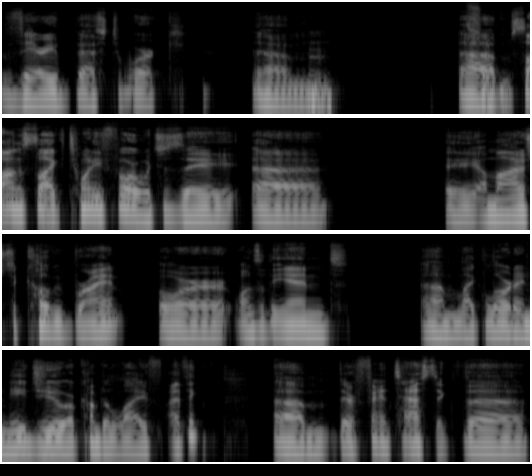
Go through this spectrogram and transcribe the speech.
very best work Um, So- um, songs like 24, which is a uh, a homage to Kobe Bryant, or ones at the end, um, like Lord I Need You or Come to Life. I think um, they're fantastic. The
